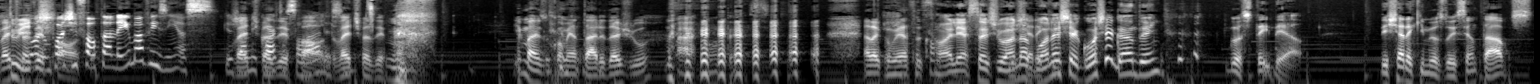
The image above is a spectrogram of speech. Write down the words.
Vai te Retweet. Pô, fazer não pode falta. faltar nenhuma vezinhas, que já vai me te corta fazer o salário. falta, vai te fazer falta. E mais um comentário da Ju. Ah, acontece. Ela começa assim: Olha, essa Joana Bona aqui. chegou chegando, hein? Gostei dela. Deixar aqui meus dois centavos,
